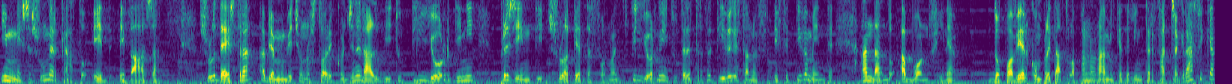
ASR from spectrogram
immessa sul mercato ed evasa. Sulla destra abbiamo invece uno storico generale di tutti gli ordini presenti sulla piattaforma, di tutti gli ordini, di tutte le trattative che stanno effettivamente andando a buon fine. Dopo aver completato la panoramica dell'interfaccia grafica,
